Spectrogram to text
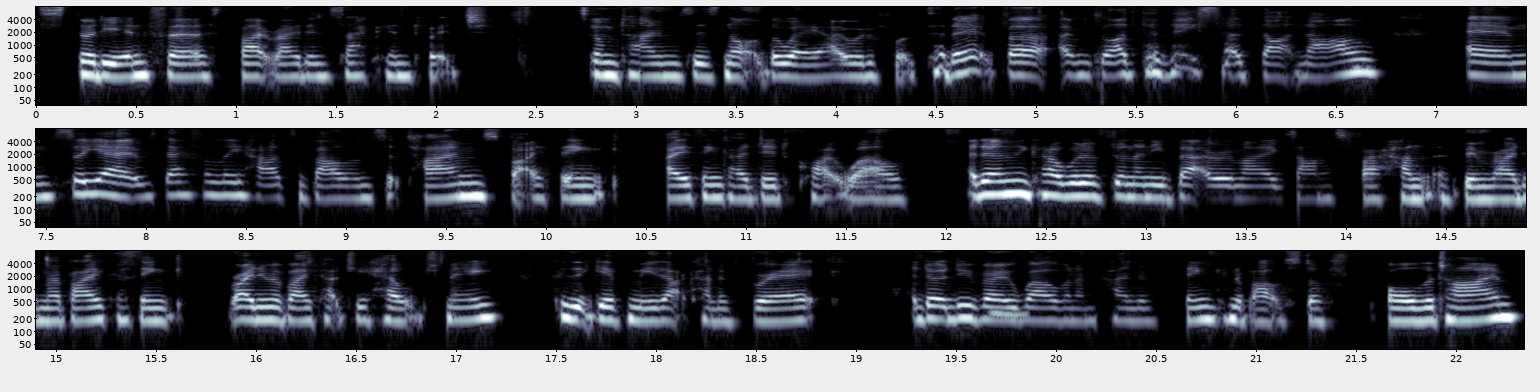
studying first, bike riding second, which sometimes is not the way I would have looked at it. But I'm glad that they said that now. Um, so yeah, it was definitely hard to balance at times, but I think I think I did quite well. I don't think I would have done any better in my exams if I hadn't have been riding my bike. I think riding my bike actually helped me because it gave me that kind of break. I don't do very mm. well when I'm kind of thinking about stuff all the time.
